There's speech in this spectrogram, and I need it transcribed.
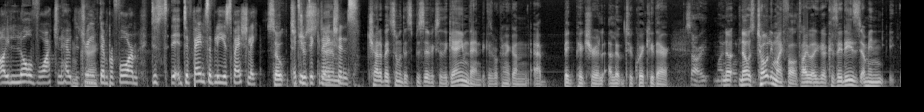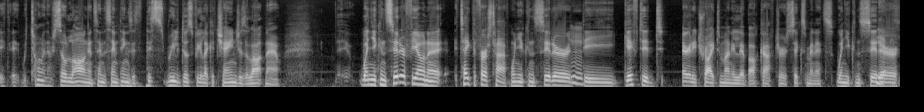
I love watching how the three of them perform, dis- defensively especially. So to just the connections. Um, chat about some of the specifics of the game then, because we're kind of gone a big picture a, a little too quickly there. Sorry, my no, fault. no, it's totally my fault. Because it is. I mean, it, it, we told them they're so long and saying the same things. It's, this really does feel like it changes a lot now. When you consider Fiona, take the first half. When you consider mm. the gifted early try to Manie Libbok after six minutes, when you consider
